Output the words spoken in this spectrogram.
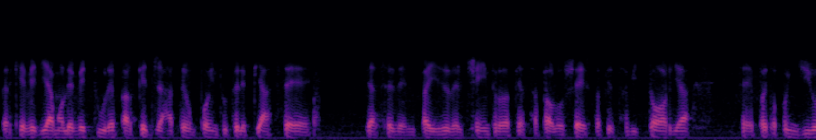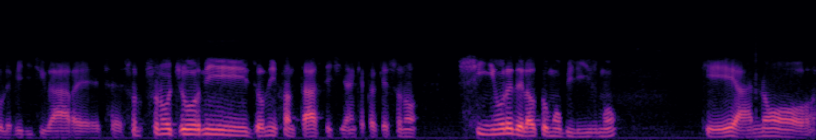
perché vediamo le vetture parcheggiate un po' in tutte le piazze, piazze del paese del centro, da piazza Paolo VI, piazza Vittoria, cioè, poi dopo in giro le vedi girare, cioè, sono, sono giorni, giorni, fantastici anche perché sono signore dell'automobilismo che hanno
